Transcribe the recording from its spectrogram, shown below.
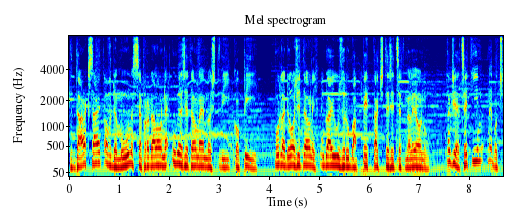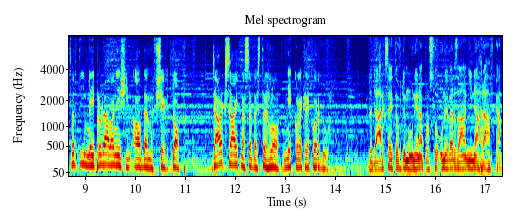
The Dark Side of the Moon se prodalo neuvěřitelné množství kopií. Podle doložitelných údajů zhruba 45 milionů. Takže je třetím nebo čtvrtým nejprodávanějším albem všech dob. Dark Side na sebe strhlo několik rekordů. The Dark Side of the Moon je naprosto univerzální nahrávka,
